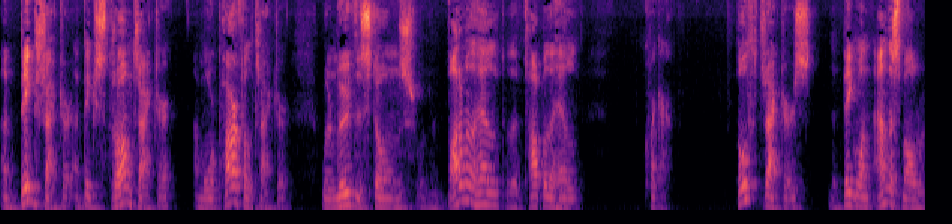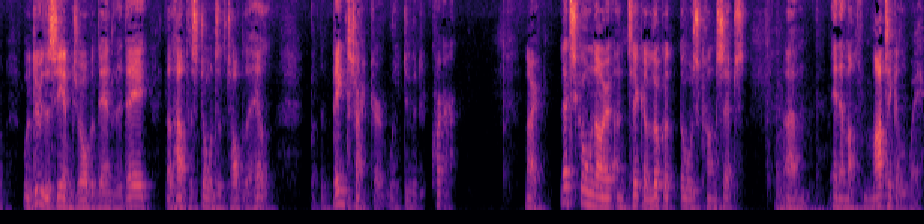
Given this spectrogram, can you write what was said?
A big tractor, a big strong tractor, a more powerful tractor will move the stones from the bottom of the hill to the top of the hill quicker. Both tractors, the big one and the small one, will do the same job at the end of the day. They'll have the stones at the top of the hill, but the big tractor will do it quicker. Now, let's go now and take a look at those concepts um, in a mathematical way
